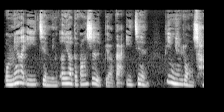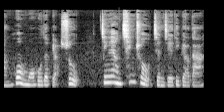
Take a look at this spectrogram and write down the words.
我们要以简明扼要的方式表达意见，避免冗长或模糊的表述，尽量清楚简洁地表达，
